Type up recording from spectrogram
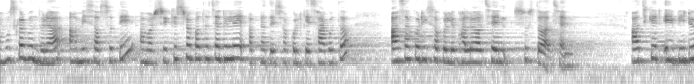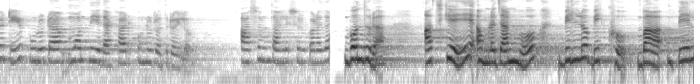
নমস্কার বন্ধুরা, আমি শাশ্বতী আমার শ্রীকৃষ্ণ কথা চ্যানেলে আপনাদের সকলকে স্বাগত। আশা করি সকলে ভালো আছেন, সুস্থ আছেন। আজকের এই ভিডিওটি পুরোটা মন দিয়ে দেখার অনুরোধ রইল। আসুন তাহলে শুরু করা যাক। বন্ধুরা, আজকে আমরা জানব বিল্ল বৃক্ষ বা বেল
